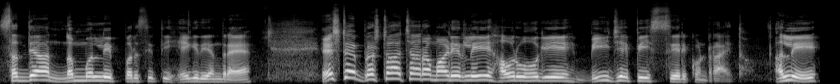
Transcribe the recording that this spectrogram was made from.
ಸದ್ಯ ನಮ್ಮಲ್ಲಿ ಪರಿಸ್ಥಿತಿ ಹೇಗಿದೆ ಅಂದರೆ ಎಷ್ಟೇ ಭ್ರಷ್ಟಾಚಾರ ಮಾಡಿರಲಿ ಅವರು ಹೋಗಿ ಬಿ ಜೆ ಪಿ ಸೇರಿಕೊಂಡ್ರಾಯ್ತು. ಅಲ್ಲಿ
